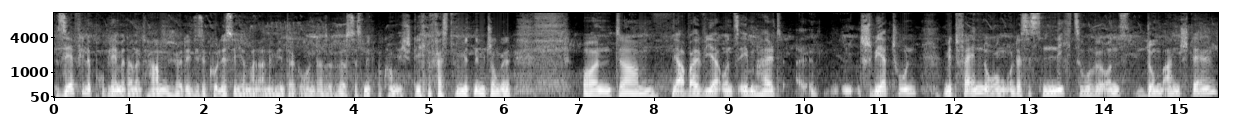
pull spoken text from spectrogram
sehr viele Probleme damit haben. Hör dir diese Kulisse hier mal an im Hintergrund. Also du wirst es mitbekommen. Ich stehe fast mitten im Dschungel. Und ähm, ja, weil wir uns eben halt äh, schwer tun mit Veränderungen. Und das ist nichts, wo wir uns dumm anstellen,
